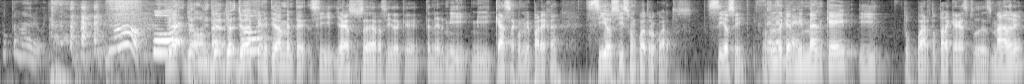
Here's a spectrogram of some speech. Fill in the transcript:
puta madre, güey. no, por... Mira, yo, yo- yo- yo Por- definitivamente, si llega a suceder así de que tener mi, mi casa con mi pareja, sí o sí son cuatro cuartos. Sí o sí. O sea, es de que Excelente. mi man cave y tu cuarto para que hagas tu desmadre.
